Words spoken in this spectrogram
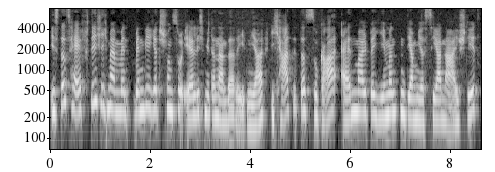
Ist das heftig? Ich meine, wenn, wenn wir jetzt schon so ehrlich miteinander reden, ja. Ich hatte das sogar einmal bei jemandem, der mir sehr nahe steht,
